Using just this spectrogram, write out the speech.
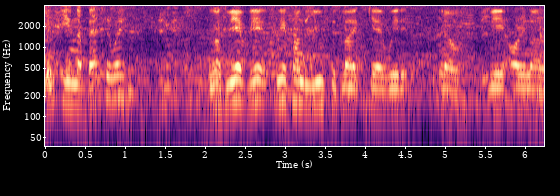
in, in a better way. Because we have, we have, we have kind of used it like uh, we, you know, we are in our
